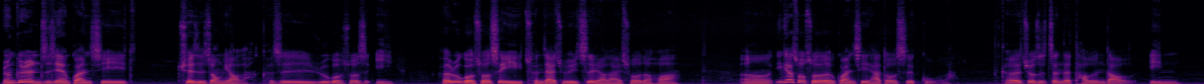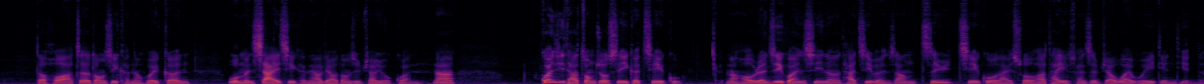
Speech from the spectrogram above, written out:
人跟人之间的关系确实重要了，可是如果说是以，而如果说是以存在主义治疗来说的话，呃，应该说所有的关系它都是果了。可是就是真的讨论到因的话，这个东西可能会跟我们下一集可能要聊的东西比较有关。那关系它终究是一个结果，然后人际关系呢，它基本上至于结果来说的话，它也算是比较外围一点点的，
